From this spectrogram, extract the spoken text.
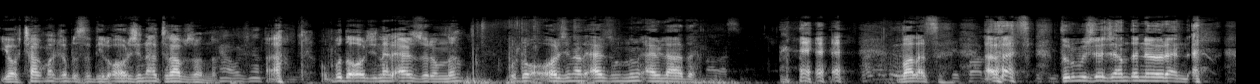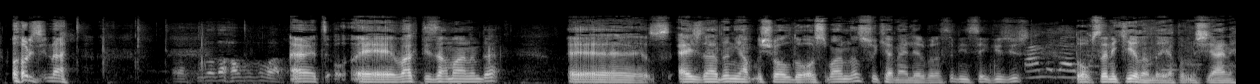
yok çakma Kıbrıs'ı değil orijinal Trabzonlu. Ha orijinal Bu da orijinal Erzurumlu. Bu da orijinal Erzurumlu'nun evladı. Malası. Balası. Evet. Durmuş hocam da ne öğrendi? orijinal. Da havuzu var. Evet. E, vakti zamanında e, ecdadın yapmış olduğu Osmanlı'nın su kemerleri burası. 1892 yılında yapılmış yani.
